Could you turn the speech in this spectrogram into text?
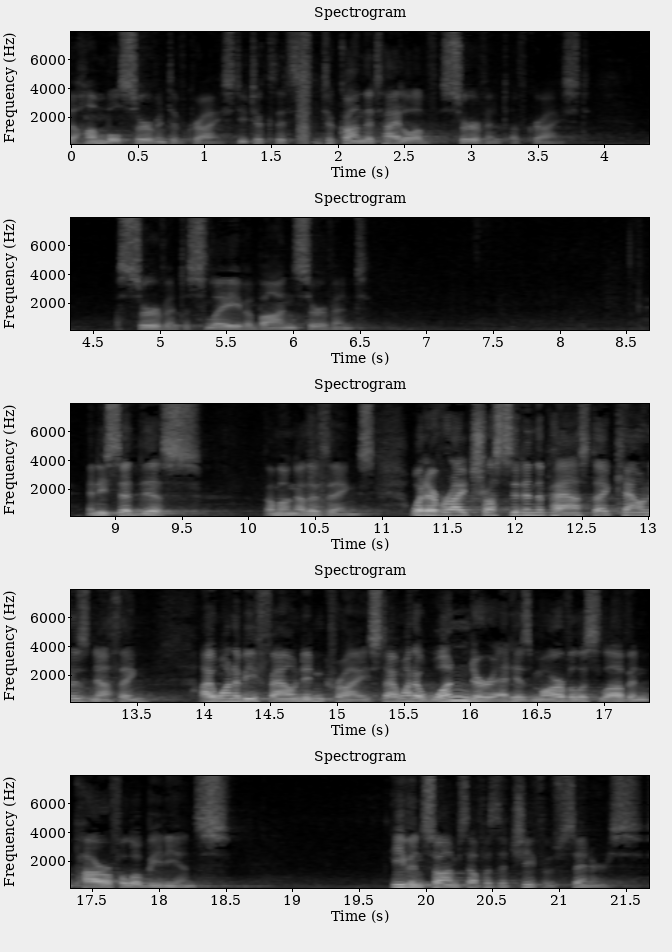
the humble servant of Christ. He took, the, took on the title of servant of Christ a servant, a slave, a bondservant. And he said this, among other things Whatever I trusted in the past, I count as nothing. I want to be found in Christ. I want to wonder at his marvelous love and powerful obedience. He even saw himself as the chief of sinners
